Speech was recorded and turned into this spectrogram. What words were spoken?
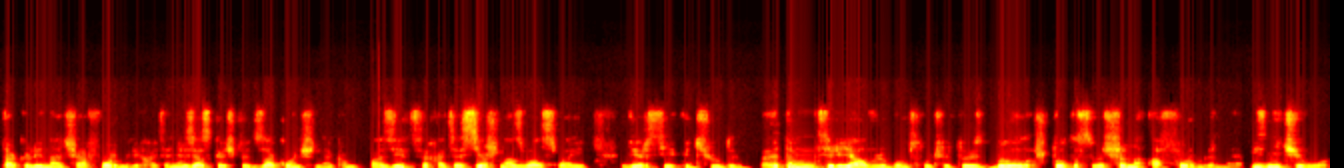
так или иначе оформили. Хотя нельзя сказать, что это законченная композиция, хотя Серж назвал свои версии этюды. Это материал материал в любом случае, то есть было что-то совершенно оформленное, из ничего.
